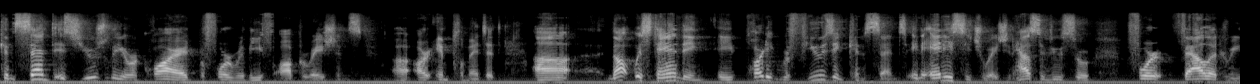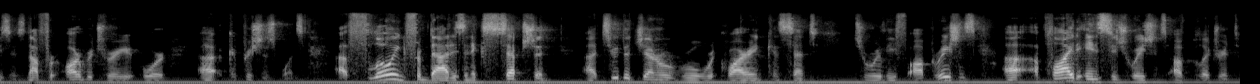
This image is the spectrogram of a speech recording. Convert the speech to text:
consent is usually required before relief operations uh, are implemented. Uh, notwithstanding, a party refusing consent in any situation has to do so for valid reasons, not for arbitrary or uh, capricious ones. Uh, flowing from that is an exception uh, to the general rule requiring consent to relief operations uh, applied in situations of belligerent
